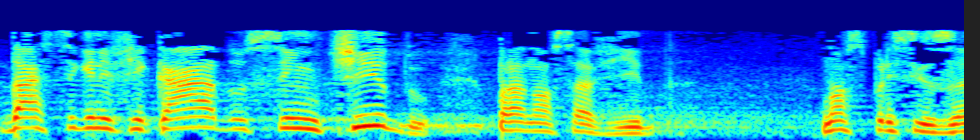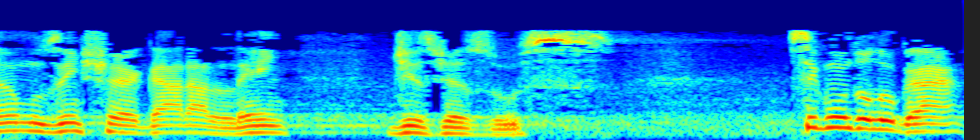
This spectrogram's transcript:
dar significado, sentido para a nossa vida. Nós precisamos enxergar além, diz Jesus. Segundo lugar,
